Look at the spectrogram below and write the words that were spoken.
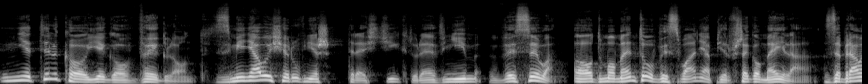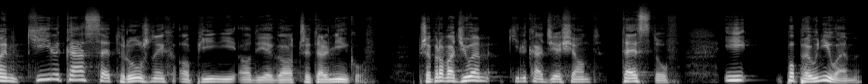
nie tylko jego wygląd, zmieniały się również treści, które w nim wysyłam. Od momentu wysłania pierwszego maila zebrałem kilkaset różnych opinii od jego czytelników. Przeprowadziłem kilkadziesiąt testów i popełniłem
